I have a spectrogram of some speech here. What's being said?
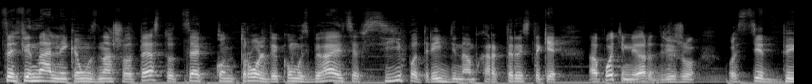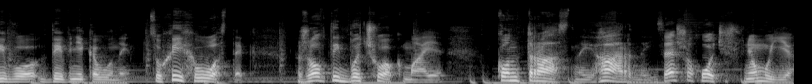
Це фінальний кавун з нашого тесту, це контроль, в якому збігаються всі потрібні нам характеристики. А потім я розріжу ось ці диво дивні кавуни. Сухий хвостик, жовтий бочок має, контрастний, гарний. Все, що хочеш, в ньому є.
